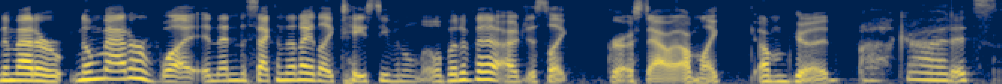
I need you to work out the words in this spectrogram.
no matter no matter what. And then the second that I like taste even a little bit of it, I just like grossed out. I'm like I'm good. Oh god, it's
